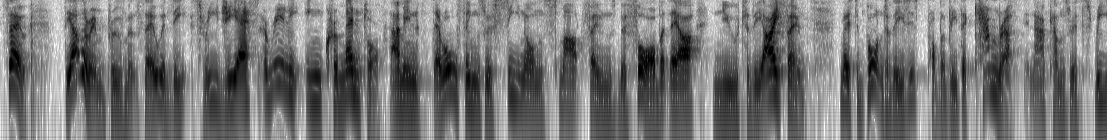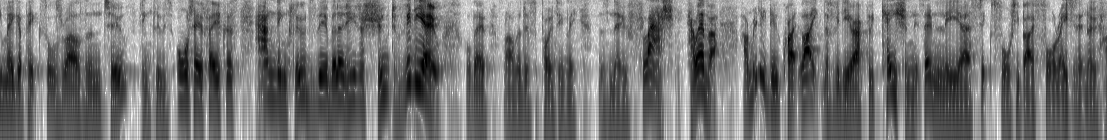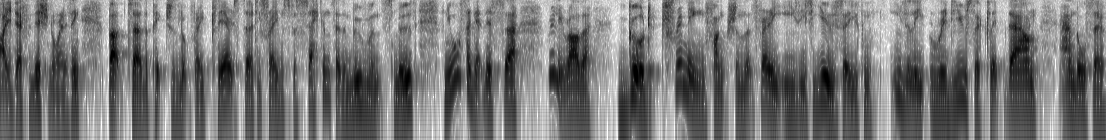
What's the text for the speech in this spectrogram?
So, the other improvements, though, with the 3GS are really incremental. I mean, they're all things we've seen on smartphones before, but they are new to the iPhone. Most important of these is probably the camera. It now comes with 3 megapixels rather than 2. It includes autofocus and includes the ability to shoot video, although rather disappointingly there's no flash. However, I really do quite like the video application. It's only uh, 640 by 480, so no high definition or anything, but uh, the pictures look very clear. It's 30 frames per second, so the movement's smooth. And you also get this uh, really rather good trimming function that's very easy to use. So you can easily reduce a clip down and also,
